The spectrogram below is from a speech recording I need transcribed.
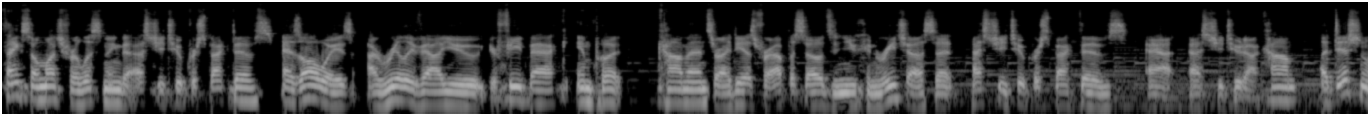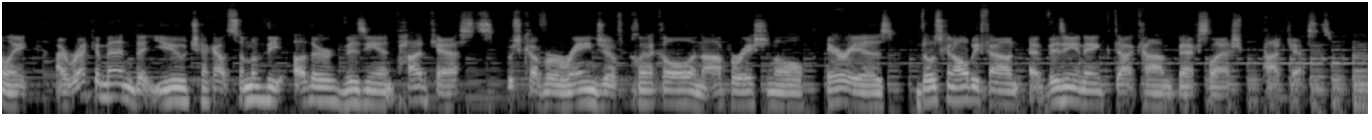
Thanks so much for listening to SG2 Perspectives. As always, I really value your feedback, input, comments, or ideas for episodes, and you can reach us at sg2perspectives at sg2.com. Additionally, I recommend that you check out some of the other Vizient podcasts, which cover a range of clinical and operational areas. Those can all be found at vizientinc.com backslash podcasts.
